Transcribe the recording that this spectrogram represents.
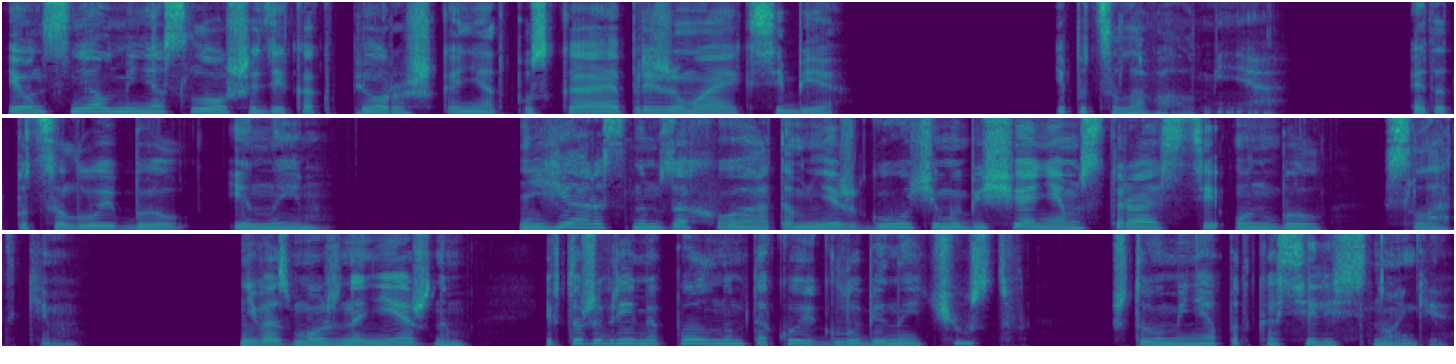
и он снял меня с лошади, как перышко, не отпуская, прижимая к себе. И поцеловал меня. Этот поцелуй был иным, не яростным захватом, не жгучим обещанием страсти он был сладким, невозможно нежным и в то же время полным такой глубины чувств, что у меня подкосились ноги.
